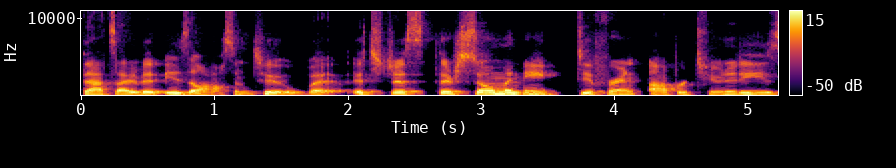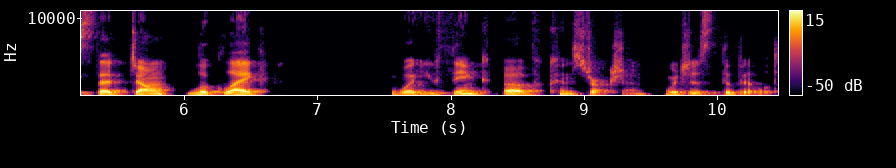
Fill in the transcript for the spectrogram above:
that side of it is awesome too. But it's just there's so many different opportunities that don't look like what you think of construction which is the build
